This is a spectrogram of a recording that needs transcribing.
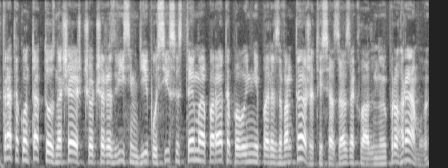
Втрата контакту означає, що через 8 діб усі системи апарата повинні перезавантажитися за закладеною програмою.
